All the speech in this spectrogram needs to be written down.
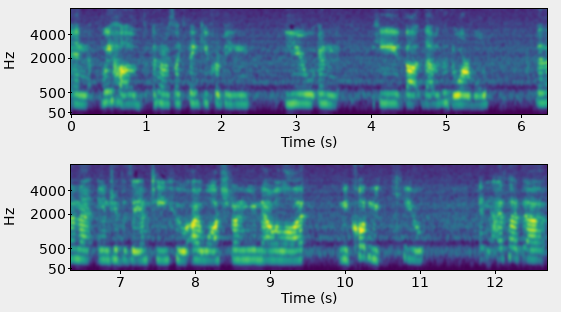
And we hugged. And I was like, thank you for being you. And he thought that was adorable. Then I met Andrew Bizanti, who I watched on YouNow a lot. And he called me cute and I thought that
